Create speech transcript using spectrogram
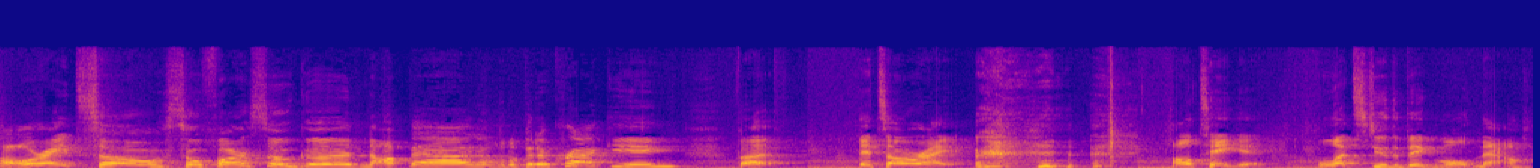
All right, so, so far so good, not bad, a little bit of cracking, but it's all right. I'll take it. Let's do the big mold now.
